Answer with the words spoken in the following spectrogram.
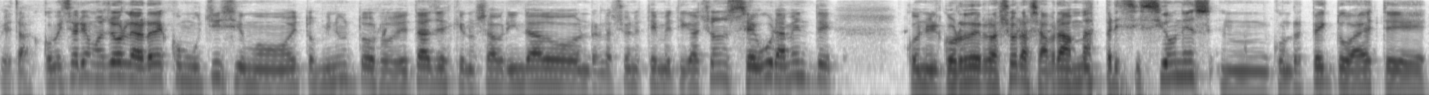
Está. Comisario Mayor, le agradezco muchísimo estos minutos, los detalles que nos ha brindado en relación a esta investigación. Seguramente con el correr de las horas habrá más precisiones con respecto a este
